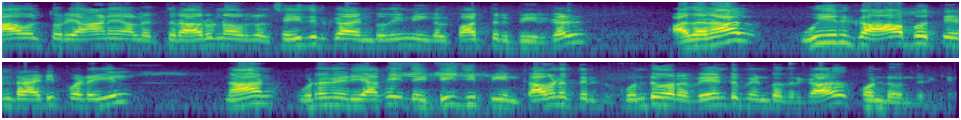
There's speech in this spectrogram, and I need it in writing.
காவல்துறை ஆணையாளர் திரு. அருண் அவர்கள் செய்திருக்கிறார் என்பதையும் நீங்கள் பார்த்திருப்பீர்கள். அதனால் உயிருக்கு ஆபத்து என்ற அடிப்படையில் நான் உடனடியாக இதை டிஜிபியின் கவனத்திற்கு கொண்டு வர வேண்டும் என்பதற்காக கொண்டு வந்திருக்கிறேன்.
